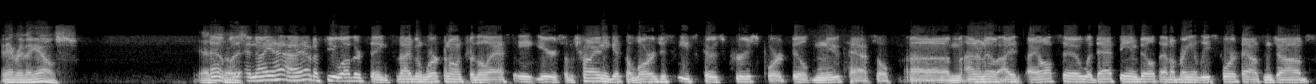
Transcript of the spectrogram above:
and everything else. And, Yeah, so but, and I, I have a few other things that I've been working on for the last eight years. I'm trying to get the largest East Coast cruise port built in Newcastle. Um, I don't know. I, I also, with that being built, that'll bring at least 4,000 jobs.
